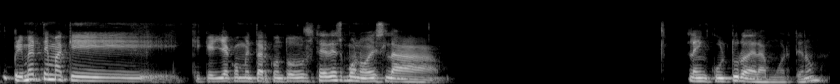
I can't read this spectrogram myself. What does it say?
El primer tema que, quería comentar con todos ustedes, bueno, es la, la incultura de la muerte, ¿no?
